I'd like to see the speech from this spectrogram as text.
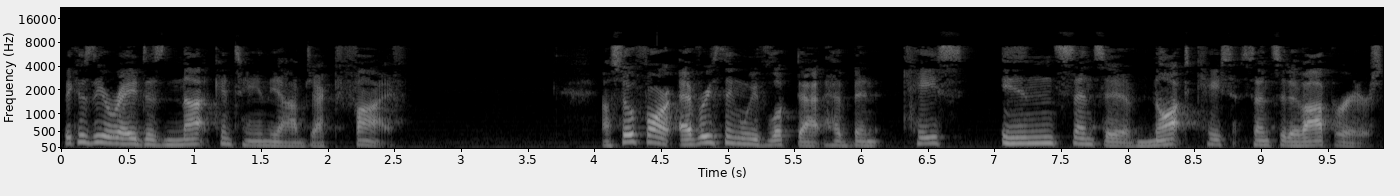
because the array does not contain the object 5. Now so far everything we've looked at have been case insensitive, not case sensitive operators.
